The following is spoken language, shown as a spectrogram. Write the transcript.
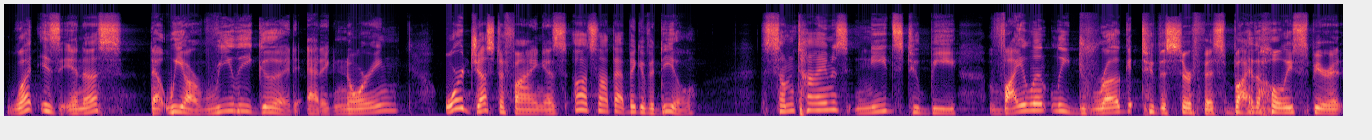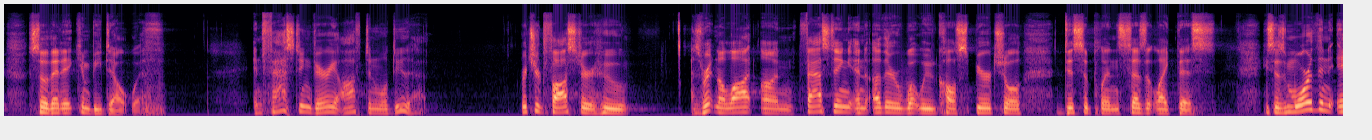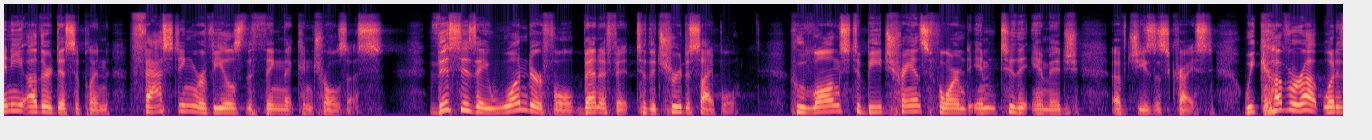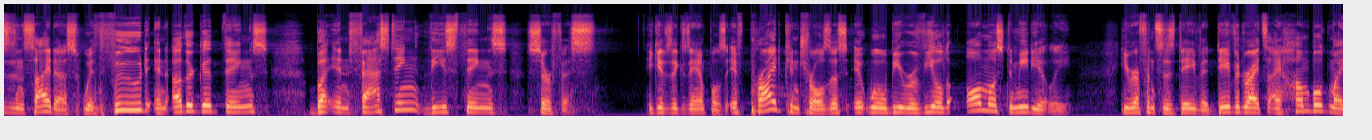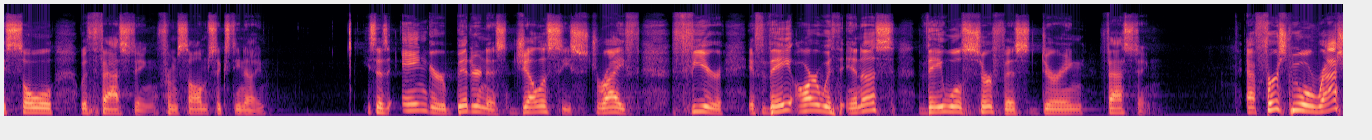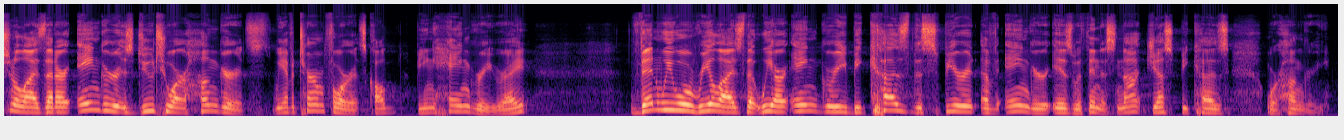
What is in us that we are really good at ignoring or justifying as, oh, it's not that big of a deal? sometimes needs to be violently drugged to the surface by the Holy Spirit so that it can be dealt with. And fasting very often will do that. Richard Foster, who has written a lot on fasting and other what we would call spiritual disciplines, says it like this. He says, More than any other discipline, fasting reveals the thing that controls us. This is a wonderful benefit to the true disciple who longs to be transformed into the image of Jesus Christ. We cover up what is inside us with food and other good things, but in fasting, these things surface. He gives examples. If pride controls us, it will be revealed almost immediately. He references David. David writes, I humbled my soul with fasting from Psalm 69. He says, anger, bitterness, jealousy, strife, fear, if they are within us, they will surface during fasting. At first, we will rationalize that our anger is due to our hunger. It's, we have a term for it, it's called being hangry, right? Then we will realize that we are angry because the spirit of anger is within us, not just because we're hungry.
